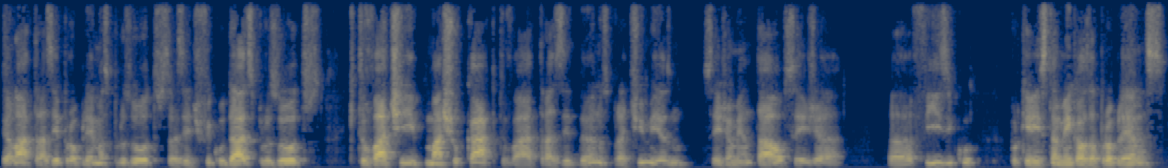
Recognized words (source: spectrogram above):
sei lá, trazer problemas para os outros, trazer dificuldades para os outros, que tu vá te machucar, que tu vá trazer danos para ti mesmo, seja mental, seja uh, físico, porque isso também causa problemas.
